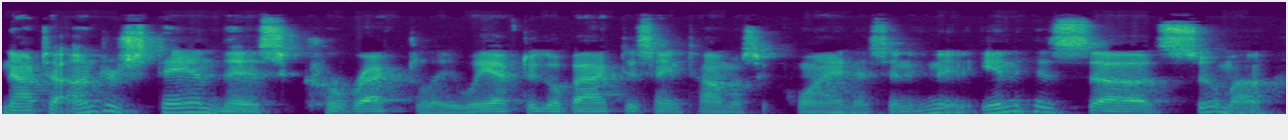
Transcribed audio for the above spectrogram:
Now, to understand this correctly, we have to go back to St. Thomas Aquinas. And in his uh, Summa,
